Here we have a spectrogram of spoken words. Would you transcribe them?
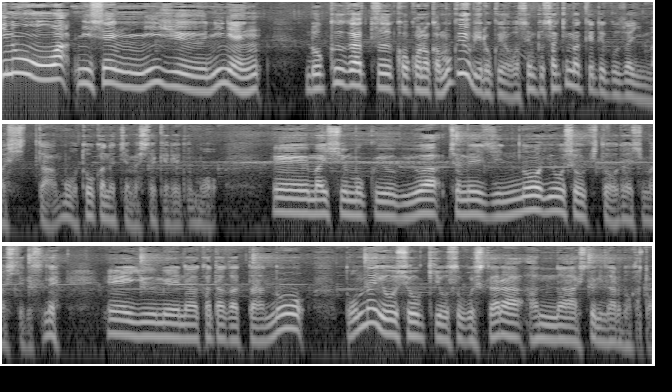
昨日は2022年6月9日木曜日6曜旋風先負けでございました。もう10日になっちゃいましたけれども、えー、毎週木曜日は著名人の幼少期と題しましてですね、えー、有名な方々のどんな幼少期を過ごしたらあんな人になるのかと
